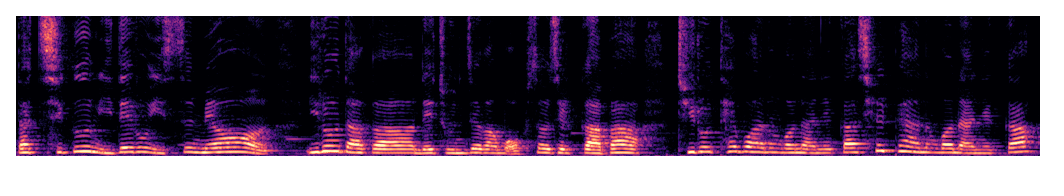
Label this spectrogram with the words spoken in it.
나 지금 이대로 있으면 이러다가 내 존재감 없어질까봐 뒤로 퇴보하는 건 아닐까 실패하는 건 아닐까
